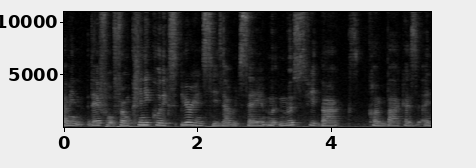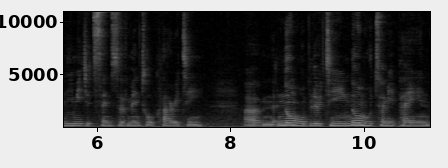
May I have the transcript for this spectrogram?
I mean, therefore, from clinical experiences, I would say m- most feedbacks come back as an immediate sense of mental clarity. Um, no more bloating, no more tummy pain,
